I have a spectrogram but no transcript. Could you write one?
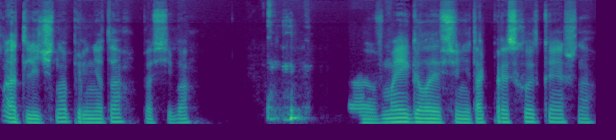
Отлично, принято. Спасибо. в моей голове все не так происходит, конечно.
